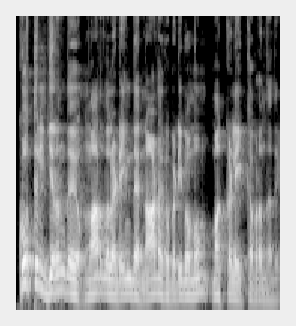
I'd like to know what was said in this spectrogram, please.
கூத்தில் இருந்து மாறுதலடைந்த நாடக வடிவமும் மக்களை கவர்ந்தது.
